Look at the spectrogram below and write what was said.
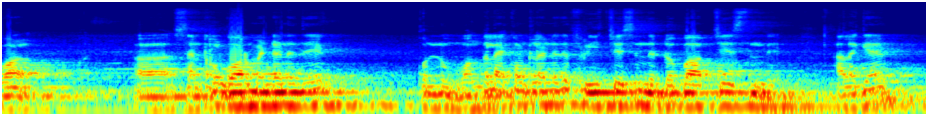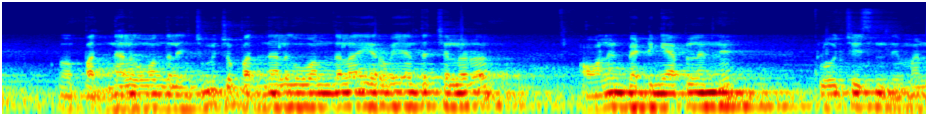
వా సెంట్రల్ గవర్నమెంట్ అనేది కొన్ని వందల అకౌంట్లు అనేది ఫ్రీ చేసింది డబ్బు ఆఫ్ చేసింది. అలాగే పద్నాలుగు వందల ఇంచుమించు పద్నాలుగు వందల ఇరవై అంత చిల్లర ఆన్లైన్ బెట్టింగ్ యాప్లన్నీ క్లోజ్ చేసింది మన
